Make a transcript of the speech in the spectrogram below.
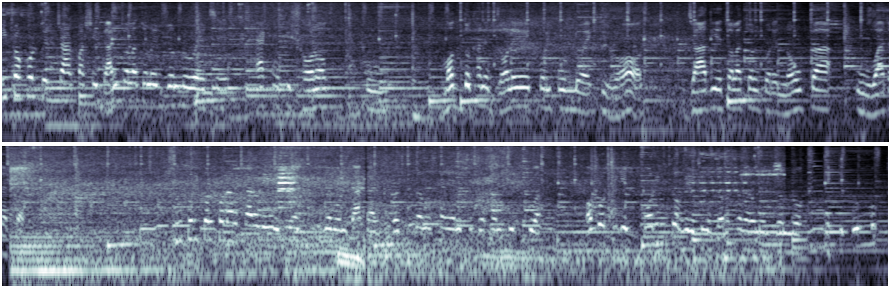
এই প্রকল্পের চারপাশে গাড়ি চলাচলের জন্য রয়েছে একমুখী সড়ক মধ্যখানে জলে পরিপূর্ণ একটি হ্রদ, যা দিয়ে চলাচল করে নৌকা ও ওয়াটার ট্যাক্সি সুপরিকল্পনার কারণে যেমন ঢাকার ব্যবস্থায় এনেছে প্রশান্তির ছোঁয়া অপরদিকে পরিণত হয়েছিল জনসাধারণের জন্য একটি উন্মুক্ত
